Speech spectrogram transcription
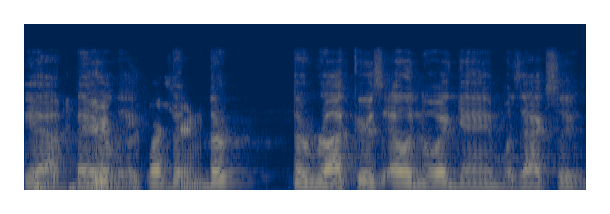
Yeah, barely. the, the, the Rutgers Illinois game was actually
